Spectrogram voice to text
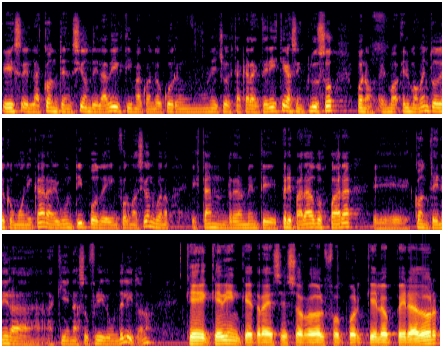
es la contención de la víctima cuando ocurre un, hecho de estas características, incluso, bueno, el, momento de comunicar algún tipo de información, bueno, están realmente preparados para eh, contener a, quien ha sufrido un delito, ¿no? Qué, qué bien que traes eso, Rodolfo, porque el operador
